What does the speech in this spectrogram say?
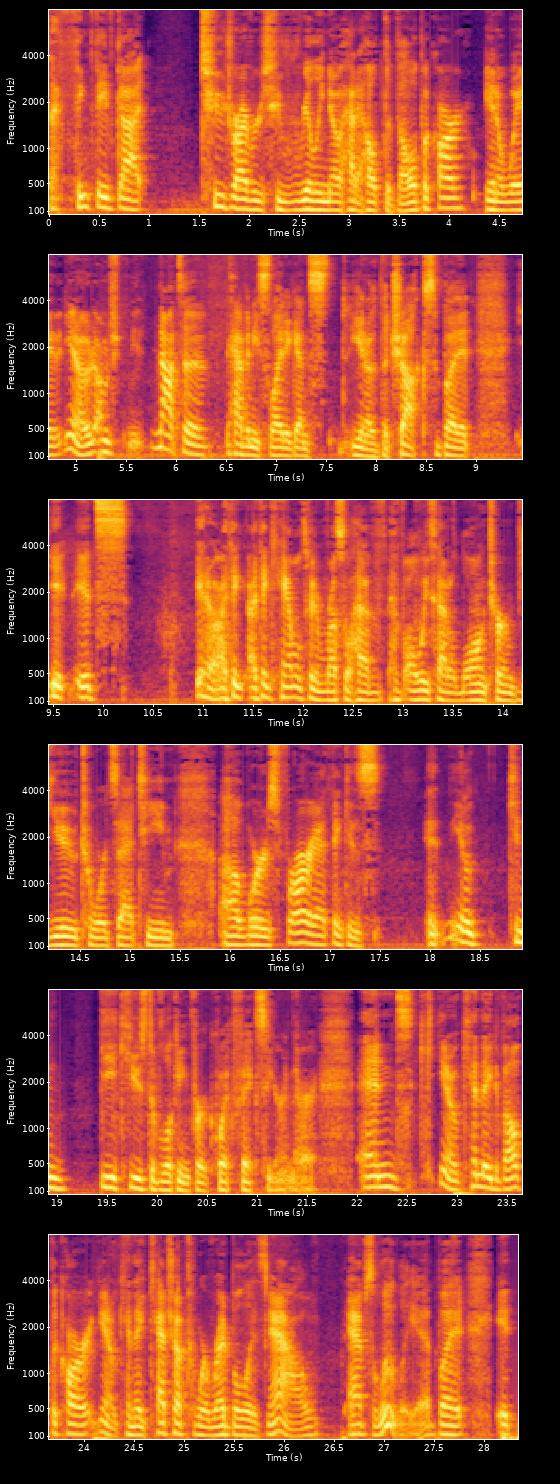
I think they've got two drivers who really know how to help develop a car in a way that, you know I'm not to have any slight against you know the Chucks, but it, it's you know, I think I think Hamilton and Russell have have always had a long term view towards that team, uh, whereas Ferrari, I think, is you know can be accused of looking for a quick fix here and there. And you know, can they develop the car? You know, can they catch up to where Red Bull is now? Absolutely, uh, but it,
